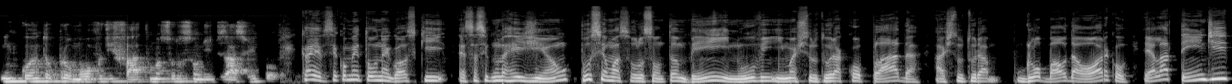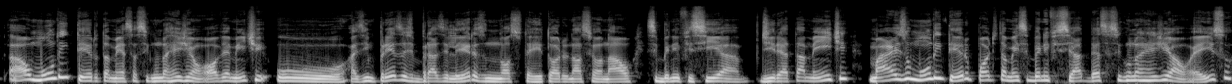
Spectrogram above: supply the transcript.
enquanto eu promovo de fato uma solução de desastre recovery. Caio, você comentou um negócio que essa segunda região, por ser uma solução também em nuvem e uma estrutura acoplada à estrutura global da Oracle, ela atende ao mundo inteiro também essa segunda região. Obviamente, o, as empresas brasileiras no nosso território nacional se beneficia diretamente, mas o mundo inteiro pode também se beneficiar dessa segunda região. É isso?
